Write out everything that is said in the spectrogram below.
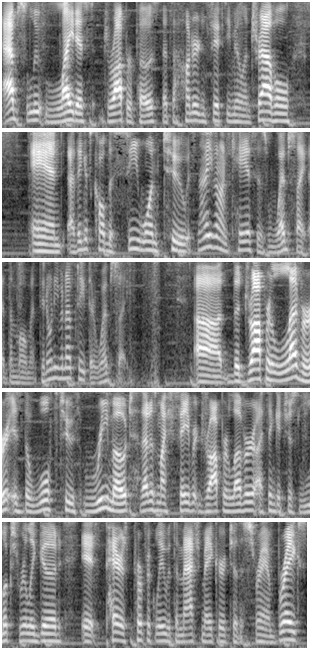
absolute lightest dropper post. That's 150 mil in travel, and I think it's called the C12. It's not even on KS's website at the moment. They don't even update their website. Uh, the dropper lever is the Wolf Tooth ReMote. That is my favorite dropper lever. I think it just looks really good. It pairs perfectly with the Matchmaker to the SRAM brakes.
